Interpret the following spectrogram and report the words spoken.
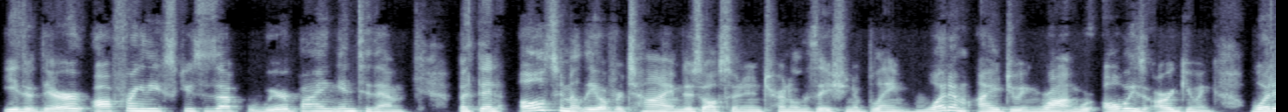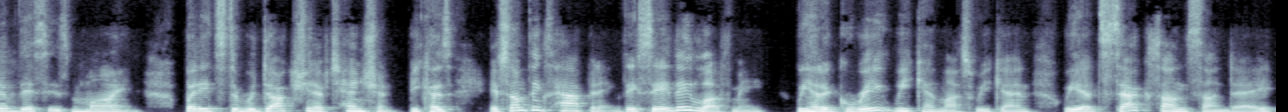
Either they're offering the excuses up, we're buying into them. But then ultimately, over time, there's also an internalization of blame. What am I doing wrong? We're always arguing, what of this is mine? But it's the reduction of tension because if something's happening, they say they love me. We had a great weekend last weekend. We had sex on Sunday.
